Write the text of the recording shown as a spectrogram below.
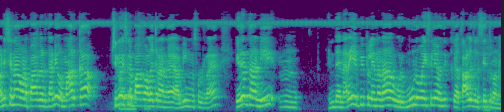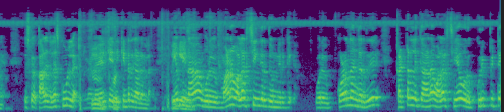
மனுஷனா அவனை பாக்குறது தாண்டி ஒரு மார்க்கா சின்ன வயசுல பார்க்க வளர்க்குறாங்க அப்படின்னு சொல்றேன். இதை தாண்டி இந்த நிறைய பீப்புள் என்னன்னா ஒரு மூணு வயசுலயே வந்து காலேஜில் சேர்த்துருவானுங்க. காலேஜில் ஸ்கூலில் எல்கேஜி கிண்டர் கார்டனில் எப்படின்னா ஒரு மன வளர்ச்சிங்கிறது ஒன்று இருக்கு. ஒரு குழந்தைங்கிறது கற்றலுக்கான வளர்ச்சியை ஒரு குறிப்பிட்ட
